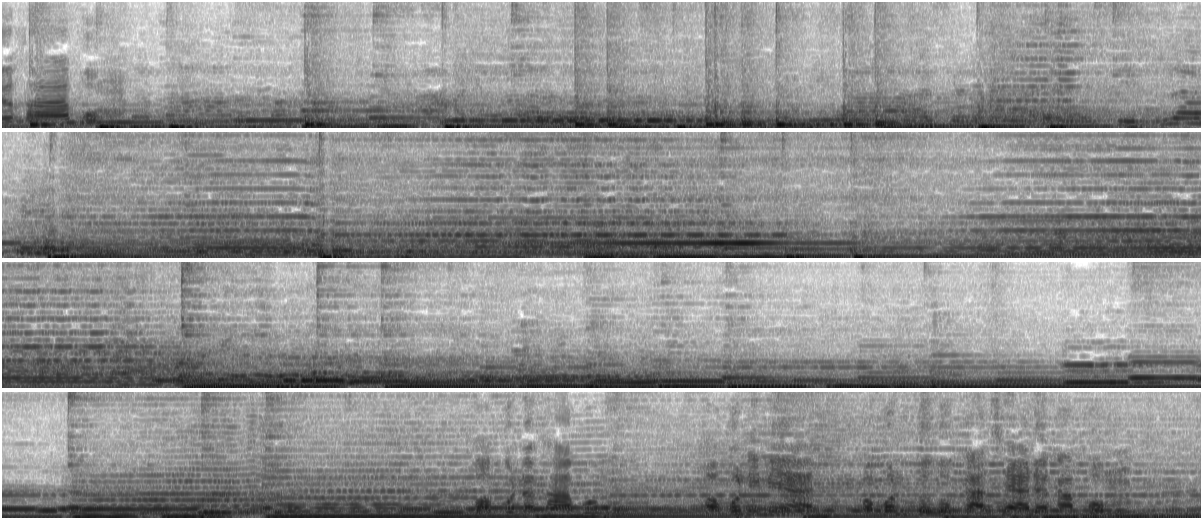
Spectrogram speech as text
เด้อครับผมขอบคุณนะครับผม อบคุณอีเมียขอบคุณทุกการแชร์ด้วยครับ ผม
